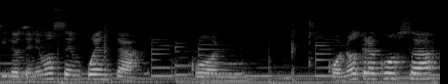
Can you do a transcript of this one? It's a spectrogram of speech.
si lo tenemos en cuenta con, con otra cosa,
